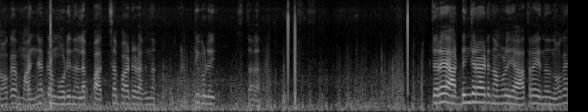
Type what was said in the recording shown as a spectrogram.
നോക്ക മഞ്ഞൊക്കെ മൂടി നല്ല പച്ചപ്പാട്ട് കിടക്കുന്ന അടിപൊളി സ്ഥലം. ഇത്ര അഡ്വഞ്ചറായിട്ട് നമ്മൾ യാത്ര ചെയ്യുന്നത് നോക്കേ.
